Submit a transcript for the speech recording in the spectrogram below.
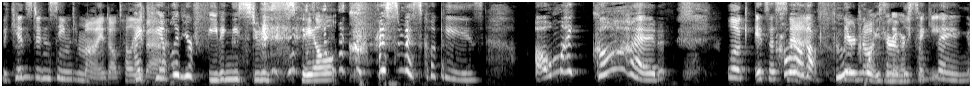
The kids didn't seem to mind. I'll tell you I that. can't believe you're feeding these students stale Christmas cookies. Oh my god! Look, it's a Probably snack. Got food They're not terribly picky.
